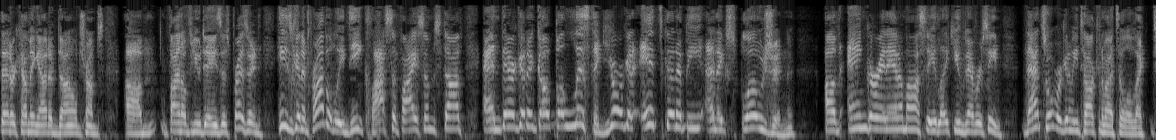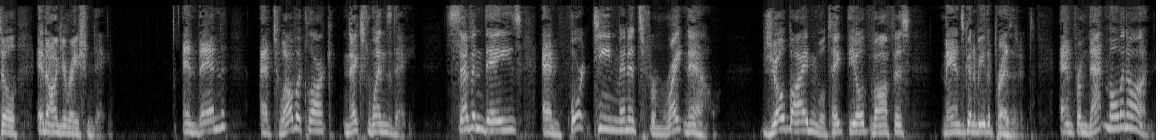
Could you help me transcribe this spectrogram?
that are coming out of Donald Trump's um, final few days as president. He's going to probably declassify some stuff and they're going to go ballistic. You're going to, it's going to be an explosion of anger and animosity like you've never seen. That's what we're going to be talking about till elect, till inauguration day. And then at 12 o'clock next Wednesday, seven days and 14 minutes from right now, Joe Biden will take the oath of office. Man's going to be the president. And from that moment on,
